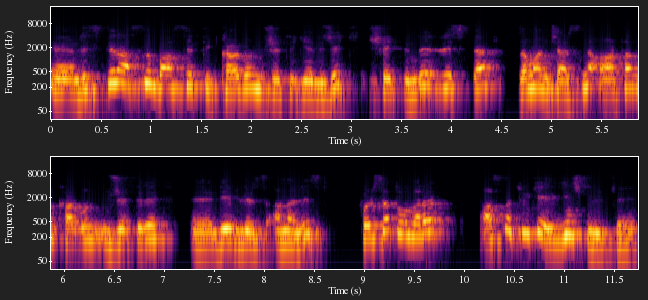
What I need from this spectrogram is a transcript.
e, riskleri aslında bahsettik. Karbon ücreti gelecek şeklinde riskler zaman içerisinde artan karbon ücretleri e, diyebiliriz ana risk. Fırsat olarak aslında Türkiye ilginç bir ülke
